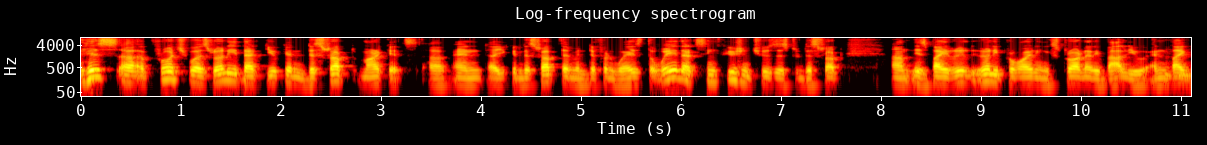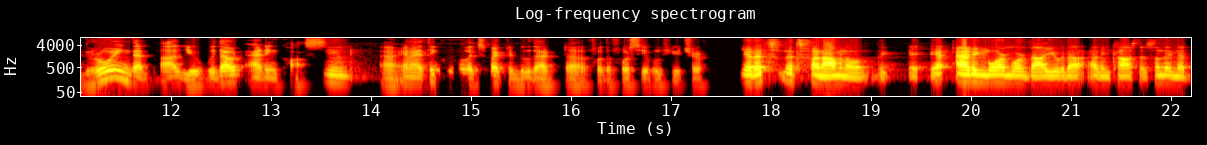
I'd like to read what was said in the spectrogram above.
his uh, approach was really that you can disrupt markets uh, and uh, you can disrupt them in different ways. The way that Syncfusion chooses to disrupt um, is by really, really providing extraordinary value and by hmm growing that value without adding costs. Mm. Uh, and I think we will expect to do that uh, for the foreseeable future. Yeah, that's that's phenomenal. Like, i- i- Adding more and more value without adding cost is something that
